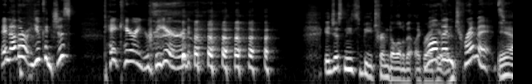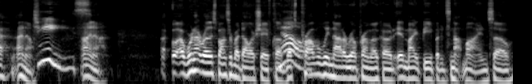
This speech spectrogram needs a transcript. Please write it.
In other, you could just take care of your beard. it just needs to be trimmed a little bit, like right well, here. then trim it. yeah, I know. Jeez. I know. Uh, We're not really sponsored by Dollar Shave Club. No. That's probably not a real promo code. It might be, but it's not mine. So,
